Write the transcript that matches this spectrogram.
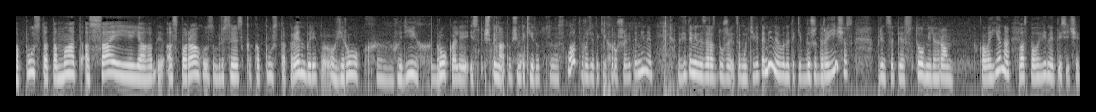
капуста, томат, асаї, ягоди, аспарагус, брюссельська капуста, кренбері, огірок, горіх, брокколі і шпінат. В общем, такий тут е, склад, вроді такі хороші вітаміни. Вітаміни зараз дуже, це мультивітаміни, вони такі дуже дорогі зараз. В принципі, 100 мг колагена, 2,5 тисячі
